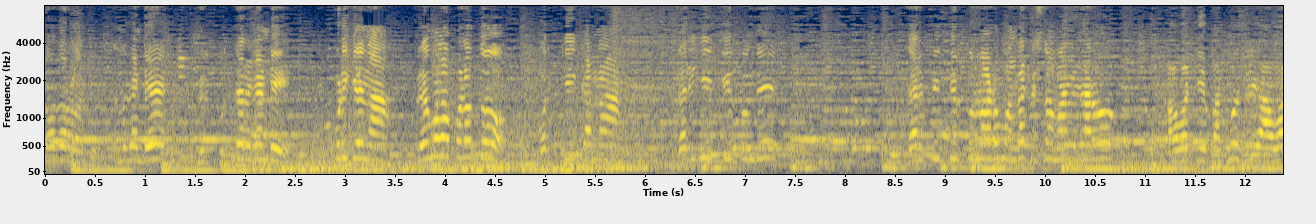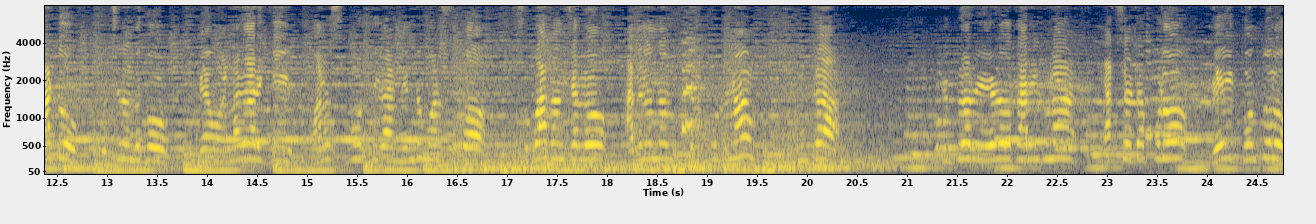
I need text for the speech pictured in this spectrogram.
సోదరులకు. ఎందుకంటే మీరు గుర్తెరగండి ఇప్పటికైనా ప్రేమలో పడద్దు. వర్గీకరణ జరిగి తీరుతుంది. జరిపి తీరుతున్నాడు మందకృష్ణ మాది గారు. కాబట్టి పద్మశ్రీ అవార్డు వచ్చినందుకు మేము అన్నగారికి మనస్ఫూర్తిగా నిండు మనసుతో శుభాకాంక్షలు అభినందనలు తెలుపుకుంటున్నాం. ఇంకా ఫిబ్రవరి ఏడవ తారీఖున లక్షటప్పుడు వెయ్యి కొంతులు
